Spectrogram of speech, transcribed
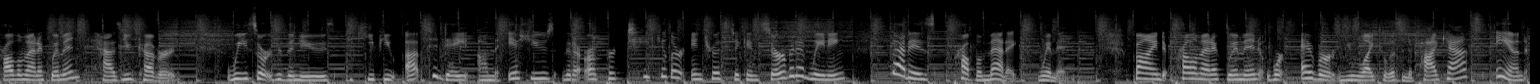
Problematic Women has you covered. We sort through the news to keep you up to date on the issues that are of particular interest to conservative leaning, that is, problematic women. Find Problematic Women wherever you like to listen to podcasts and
